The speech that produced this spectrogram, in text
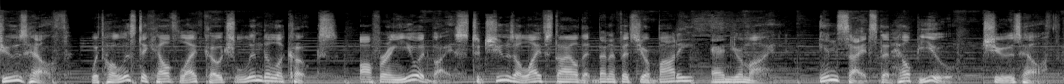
Choose Health with holistic health life coach Linda LaCoax, offering you advice to choose a lifestyle that benefits your body and your mind. Insights that help you choose health.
